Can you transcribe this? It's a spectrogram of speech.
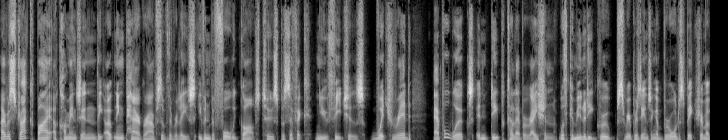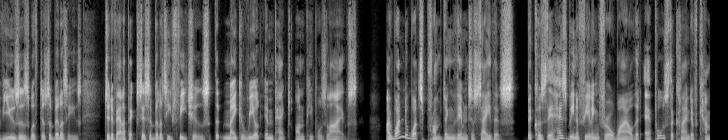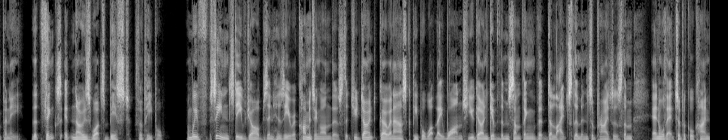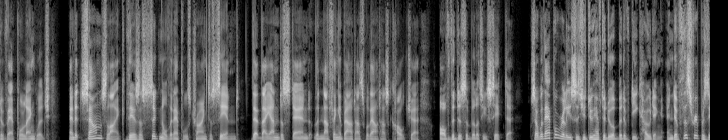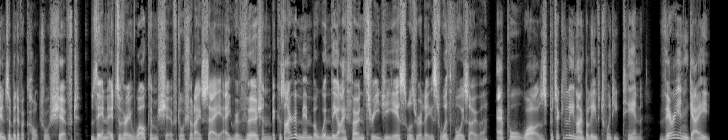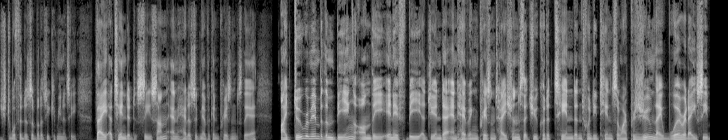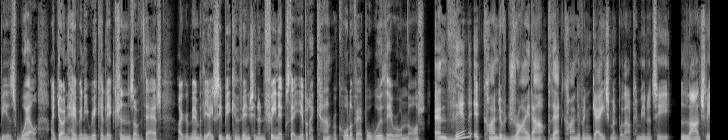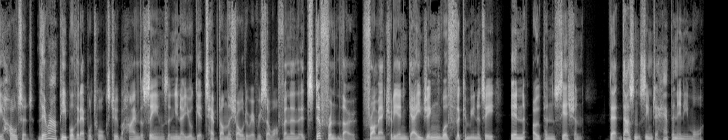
I was struck by a comment in the opening paragraphs of the release, even before we got to specific new features, which read, Apple works in deep collaboration with community groups representing a broad spectrum of users with disabilities to develop accessibility features that make a real impact on people's lives. I wonder what's prompting them to say this, because there has been a feeling for a while that Apple's the kind of company that thinks it knows what's best for people. And we've seen Steve Jobs in his era commenting on this that you don't go and ask people what they want, you go and give them something that delights them and surprises them, and all that typical kind of Apple language. And it sounds like there's a signal that Apple's trying to send that they understand the nothing about us without us culture of the disability sector. So with Apple releases, you do have to do a bit of decoding. And if this represents a bit of a cultural shift, then it's a very welcome shift, or should I say a reversion, because I remember when the iPhone 3GS was released with VoiceOver, Apple was, particularly in I believe 2010, very engaged with the disability community. They attended CSUN and had a significant presence there. I do remember them being on the NFB agenda and having presentations that you could attend in 2010, so I presume they were at ACB as well. I don't have any recollections of that. I remember the ACB convention in Phoenix that year, but I can't recall if Apple were there or not. And then it kind of dried up. That kind of engagement with our community largely halted. There are people that Apple talks to behind the scenes, and you know, you'll get tapped on the shoulder every so often. And it's different, though, from actually engaging with the community in open session. That doesn't seem to happen anymore.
